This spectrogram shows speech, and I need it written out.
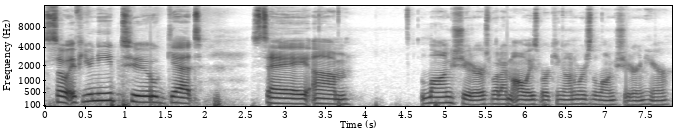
So if you need to get, say, um, long shooters, what I'm always working on, where's the long shooter in here?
